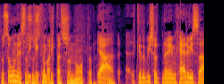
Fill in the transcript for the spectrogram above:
To so une Ne, to so slike, ki imaš pač. noter. Ja, ne. ki dobiš od, ne vem, Hervisa,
